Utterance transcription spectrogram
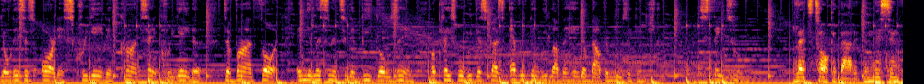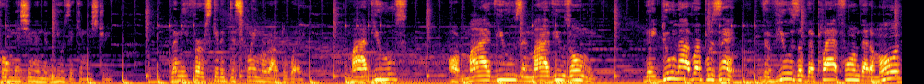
Yo, this is artist, creative, content creator, divine thought, and you're listening to The Beat Goes In, a place where we discuss everything we love and hate about the music industry. Stay tuned. Let's talk about it the misinformation in the music industry. Let me first get a disclaimer out the way. My views are my views and my views only. They do not represent the views of the platform that I'm on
